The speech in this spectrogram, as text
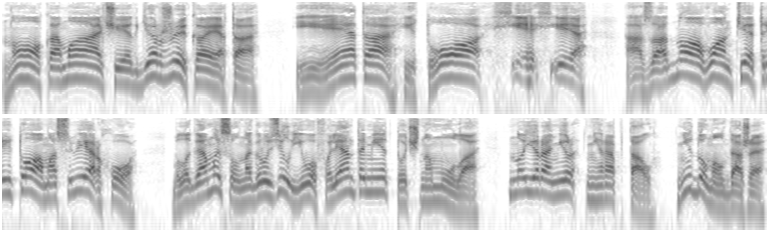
«Ну-ка, мальчик, держи-ка это!» И это, и то, хе-хе. А заодно вон те три тома сверху. Благомысл нагрузил его фолиантами точно мула. Но Яромир не роптал, не думал даже.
